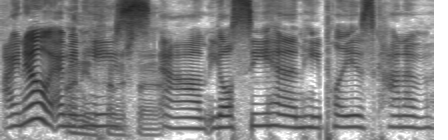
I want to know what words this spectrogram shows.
I know. I mean, to he's um, you'll see him. He plays kind of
